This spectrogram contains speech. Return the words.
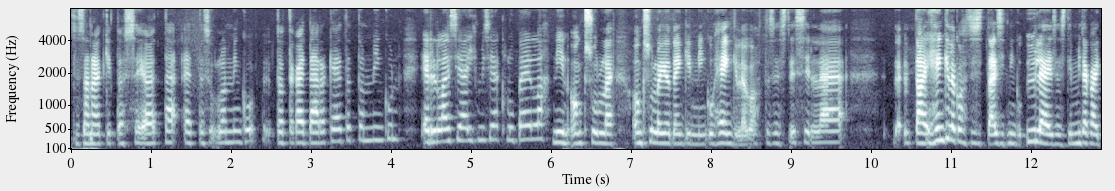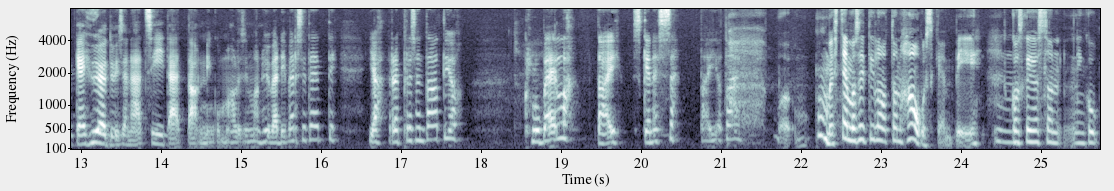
Sä sanoitkin tuossa jo, että, että sulla on niinku, totta kai tärkeää, että on niinku erilaisia ihmisiä klubeilla. Niin onko sulle, onko sulle jotenkin niinku henkilökohtaisesti sille tai henkilökohtaisesti tai sit niinku yleisesti, mitä kaikkea hyötyä sä näet siitä, että on niinku mahdollisimman hyvä diversiteetti ja representaatio klubeilla tai skenessä tai jotain? Mun mielestä semmoiset ilot on hauskempia, Mm. koska jos on niinku,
